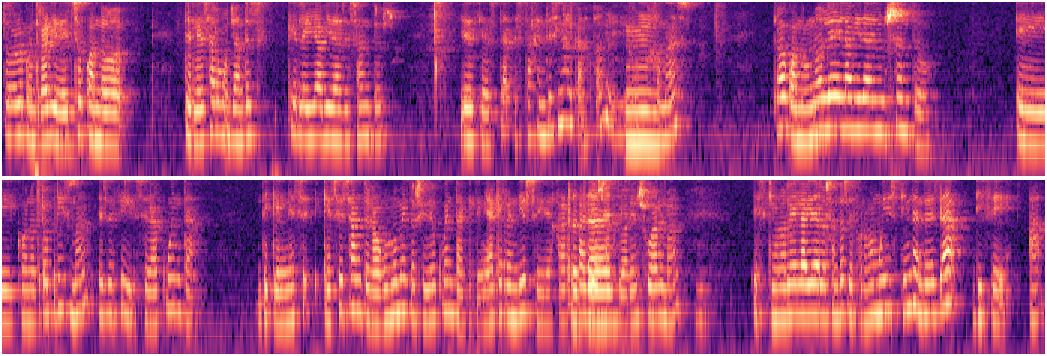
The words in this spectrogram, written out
Todo lo contrario. De hecho, cuando te lees algo, yo antes que leía Vidas de Santos, yo decía, esta, esta gente es inalcanzable. Yo Mm. jamás. Claro, cuando uno lee la vida de un santo eh, con otro prisma, es decir, se da cuenta de que, en ese, que ese santo en algún momento se dio cuenta que tenía que rendirse y dejar a Dios Total. actuar en su alma, es que uno lee la vida de los santos de forma muy distinta. Entonces ya dice, ah,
